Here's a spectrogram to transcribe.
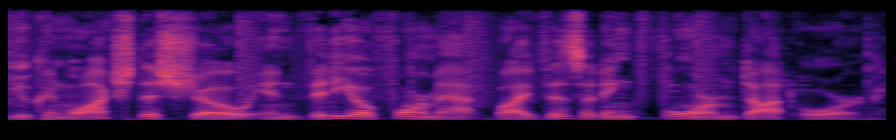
You can watch this show in video format by visiting formed.org.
